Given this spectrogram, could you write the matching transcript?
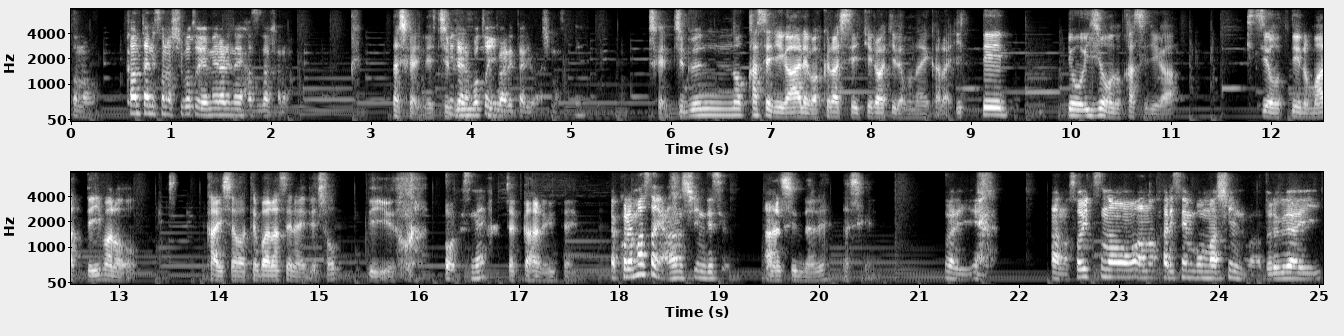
その簡単にその仕事を辞められないはずだから確かにね自分みたいなことを言われたりはしますね確かに自分の稼ぎがあれば暮らしていけるわけでもないから一定量以上の稼ぎが必要っていうのもあって今の会社は手放せないでしょっていうのがそうですね若干あるみたいなこれまさに安心ですよ安心だね確かにつまり あのそいつのあのハリセンボンマシンはどれぐらい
